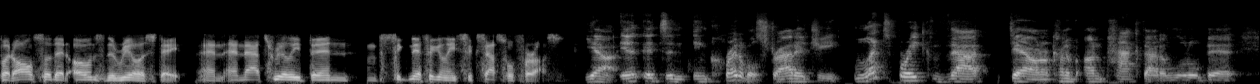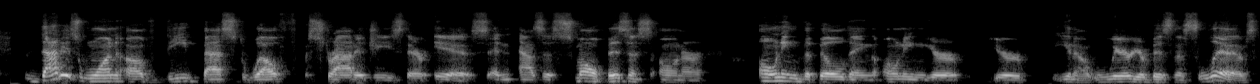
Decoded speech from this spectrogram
but also that owns the real estate, and and that's really been significantly successful for us. Yeah, it, it's an incredible strategy. Let's break that down or kind of unpack that a little bit, that is one of the best wealth strategies there is. And as a small business owner, owning the building, owning your your you know where your business lives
